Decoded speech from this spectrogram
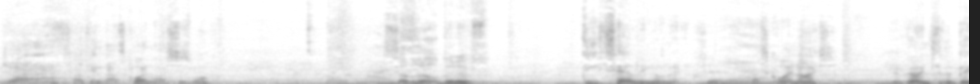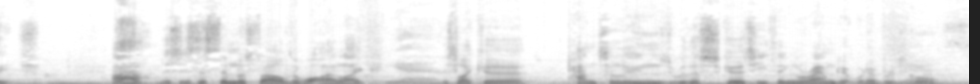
Do you like that? I think that's quite nice as well. like. It's quite nice. It's got a little bit of detailing on it. Yeah. That's quite nice. You're going to the beach. Ah, this is the similar style to what I like. Yeah. It's like a pantaloons with a skirty thing around it, whatever it's called. Yes,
